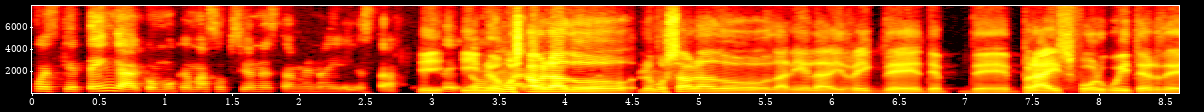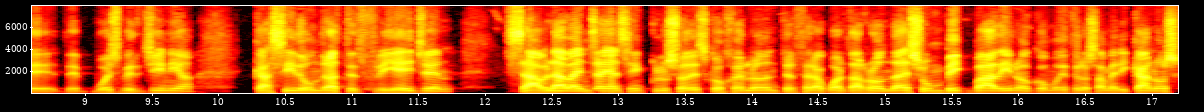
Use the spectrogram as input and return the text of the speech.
pues que tenga como que más opciones también ahí el staff. Y, no hemos hablado, no hemos hablado, Daniela y Rick, de, de, de Bryce Ford Witter de, de West Virginia, que ha sido un drafted free agent. Se hablaba en Giants incluso de escogerlo en tercera o cuarta ronda. Es un big body, ¿no? Como dicen los americanos,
